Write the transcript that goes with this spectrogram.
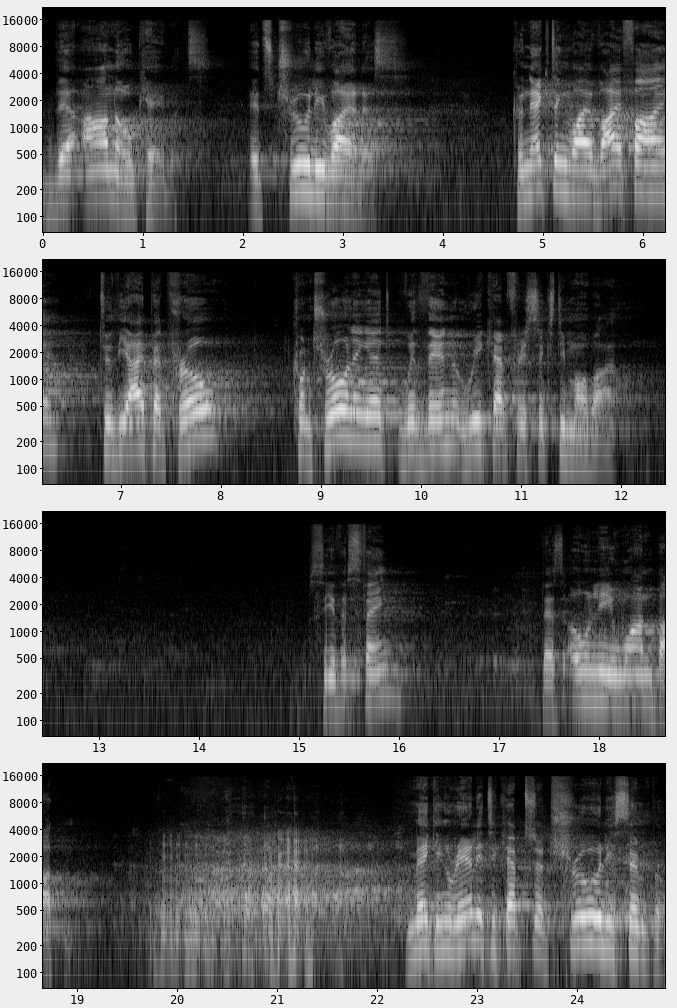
There are no cables. It's truly wireless connecting via Wi-Fi to the iPad Pro, controlling it within Recap 360 Mobile. See this thing? There's only one button. Making reality capture truly simple.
